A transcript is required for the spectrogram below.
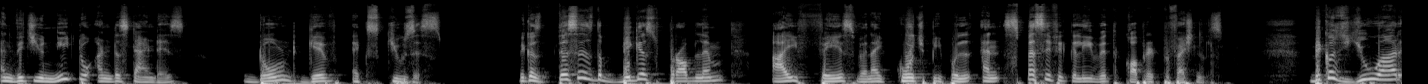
and which you need to understand is don't give excuses. Because this is the biggest problem I face when I coach people and specifically with corporate professionals. Because you are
